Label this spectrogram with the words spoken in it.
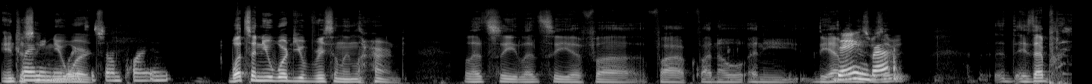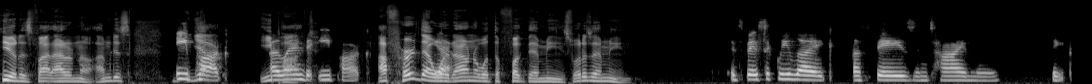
interesting learning new new, words. words. is so important. What's a new word you've recently learned? Let's see. Let's see if uh if I, if I know any. Do you have any Dang, bruh. specific? Is that putting you on the spot? I don't know. I'm just Epoch. Yeah, I learned epoch. the epoch. I've heard that word. I don't know what the fuck that means. What does that mean? It's basically like a phase in time of like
